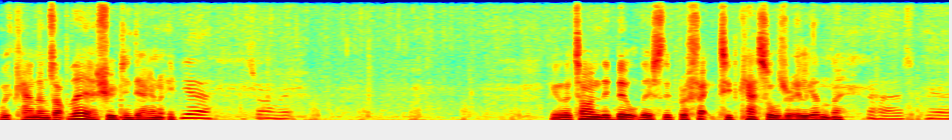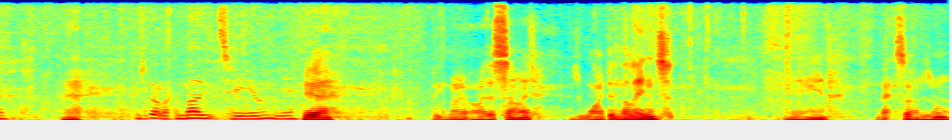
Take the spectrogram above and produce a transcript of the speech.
with cannons up there shooting down at you. yeah, that's right. I think at the time they built this, they'd perfected castles really, hadn't they? They had, yeah. Yeah. Because you've got like a moat here, haven't you? Yeah. Big moat either side. Just wiping the lens. And that side as well.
